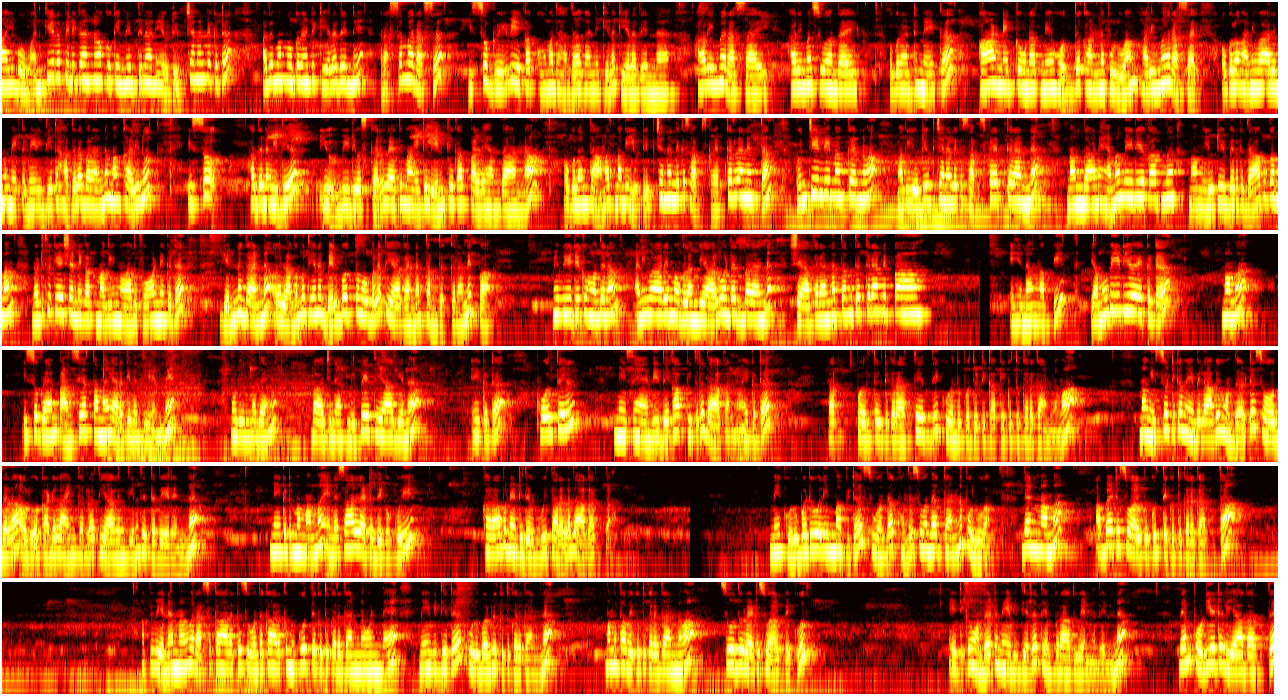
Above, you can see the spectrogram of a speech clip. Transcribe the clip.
ආයිබෝවන් කියලා පිළිගන්නවා cooking විත් දිලානි YouTube channel එකට. අද මම ඔයගලන්ට කියලා දෙන්නේ රසම රස ඉස්සෝ ග්‍රේවි එකක් කොහොමද හදාගන්නේ කියලා කියලා දෙන්න. හරිම රසයි, හරිම සුවඳයි. ඔයගලන්ට මේක පාන් එක්ක වුණත් මේ හොද්ද කන්න පුළුවන්. හරිම රසයි. ඔයගොල්ලෝ අනිවාර්යයෙන්ම මේක මේ විදියට හදලා බලන්න. මම කලිනුත් ඉස්සෝ හදන විදිය වීඩියෝස් කරලා ඇති මම ඒකේ ලින්ක් එකත් පල්ලෙහාන් දාන්නම්. ඔයගොල්ලන් තාමත් මගේ YouTube channel එක subscribe කරලා නැත්නම් පුංචි ඉල්ලීමක් කරනවා මගේ YouTube channel එක subscribe කරන්න. මම දාන හැම වීඩියෝ එකක්ම මම YouTube එකට දාපු ගමන් notification එකක් මගින් ඔයාගේ phone එකට ගෙන්න ගන්න. ඔය ළඟම තියෙන bell බොත්තම ඔබලා තියාගන්නත් අමතක කරන්න එපා. මේ වීඩියෝ එක හොඳ නම් අනිවාර්යයෙන්ම ඔයගලන්ගේ යාළුවන්ටත් බලන්න ෂෙයා කරන්නත් අමතක කරන්න එපා. එහෙනම් අපි යමු වීඩියෝ එකට මම ඉස්සෝග්‍රෑම් 500ක් තමයි අරගෙන තියෙන්නේ. මුලින්ම දැන් භාජනයක් ලිපේ තියාගෙන ඒකට පොල් තෙල් මේස හැඳි දෙකක් විතර දාගන්නවා. ඒකට පොල් තෙල් ටික රත් වෙද්දී කුරුඳු පොතු ටිකක් එකතු කරගන්නවා. මං ඉස්සෝ ටික මේ වෙලාවේ හොඳට සෝදලා ඔලුව කඩලා අයින් කරලා තියාගෙන තියෙන තෙත බේරෙන්න. මේකට මම එනසාල් ඇට දෙකකුයි කරාබු නැටි දෙකකුයි තලලා දාගත්තා. මේ කුළුබඩු වලින්ම අපිට සුවඳක් හොඳ සුවඳක් ගන්න පුළුවන්. දැන් මම අබැට ස්වල්පකුත් එකතු කරගත්තා. අපි වෙනමම රසකාරක සුවඳකාරක මුකුත් එකතු කරගන්න ඕනේ මේ විදිහට කුළුබඩු එකතු කරගන්න. මම තව එකතු කරගන්නවා සූදුරු ඇට ස්වල්පෙකුත්. ඒ ටික හොඳට මේ විදිහට තෙම්පරාදු වෙන්න දෙන්න. දැන් පොඩියට ලියාගත්ත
